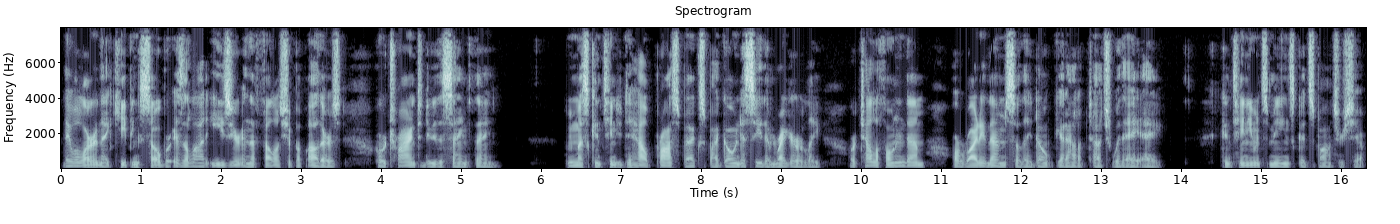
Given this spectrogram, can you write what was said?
They will learn that keeping sober is a lot easier in the fellowship of others who are trying to do the same thing. We must continue to help prospects by going to see them regularly or telephoning them or writing them so they don't get out of touch with AA. Continuance means good sponsorship.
